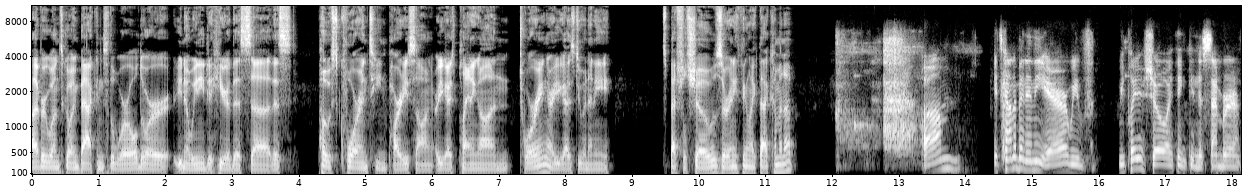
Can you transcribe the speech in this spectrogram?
everyone's going back into the world or you know we need to hear this uh this post quarantine party song are you guys planning on touring are you guys doing any special shows or anything like that coming up Um, it's kind of been in the air. We've we played a show I think in December,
